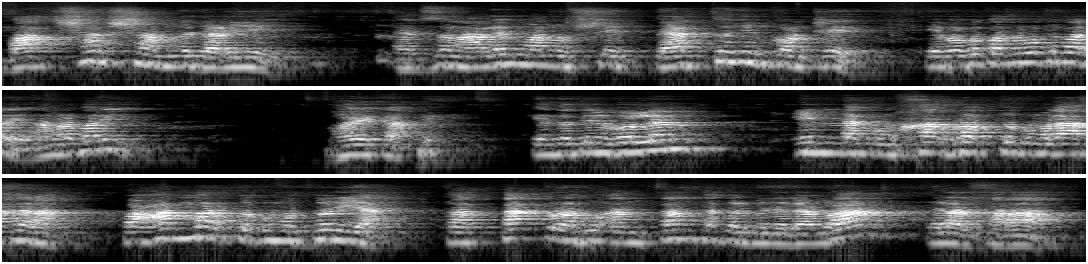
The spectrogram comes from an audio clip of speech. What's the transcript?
বাদশার সামনে দাঁড়িয়ে একজন আলেম মানুষ, সে ব্যর্থহীন কণ্ঠে এভাবে কথা বলতে পারে? আমরা পারি ভয়ে কাঁপে। কিন্তু তিনি বললেন, ইন্নাকুম খাররাবতুকুম আল-আখিরা ওয়া আম্মারতুকুম ad-দুনিয়া ফাতাকরাহু আন তান্তাকুল মিনাল খারাপ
